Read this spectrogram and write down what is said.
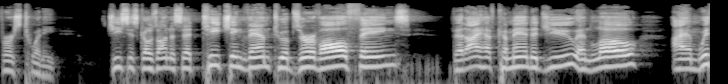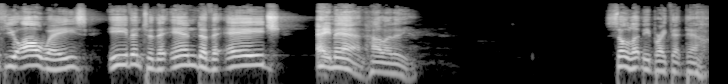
Verse 20. Jesus goes on to say, teaching them to observe all things that I have commanded you, and lo, I am with you always, even to the end of the age. Amen. Hallelujah. So let me break that down.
